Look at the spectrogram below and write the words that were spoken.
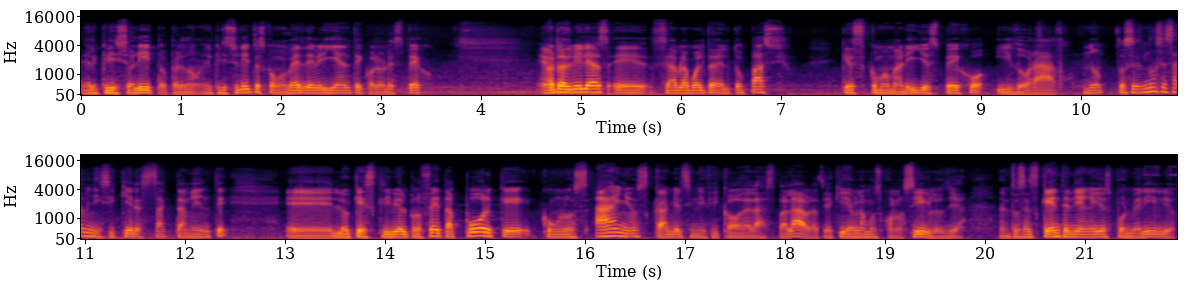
el crisolito, perdón. El crisolito es como verde brillante, color espejo. En otras Biblias eh, se habla vuelta del topacio, que es como amarillo espejo y dorado, ¿no? Entonces no se sabe ni siquiera exactamente eh, lo que escribió el profeta, porque con los años cambia el significado de las palabras. Y aquí hablamos con los siglos ya. Entonces, ¿qué entendían ellos por berilio,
